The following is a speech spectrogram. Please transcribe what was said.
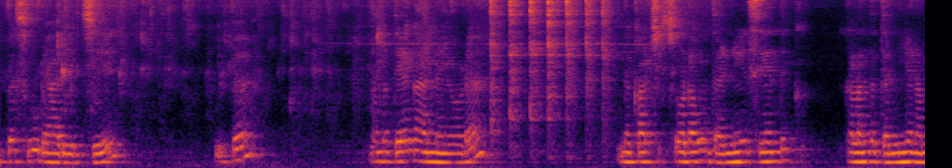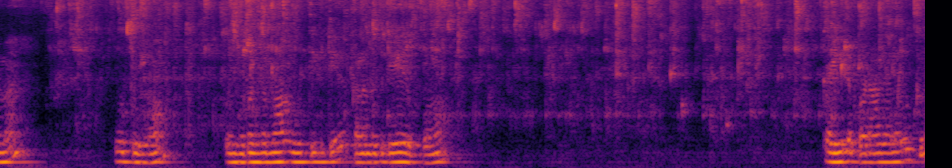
இப்போ சூடு ஆறிடுச்சு. இப்போ நம்ம தேங்காய் எண்ணெயோட இந்த காய்ச்சி சோடாவும் தண்ணியும் சேர்ந்து கலந்த தண்ணியை நம்ம ஊற்றுவோம் கொஞ்சம் கொஞ்சமாக ஊற்றிக்கிட்டே கலந்துக்கிட்டே இருப்போம். கையில் படாத அளவுக்கு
